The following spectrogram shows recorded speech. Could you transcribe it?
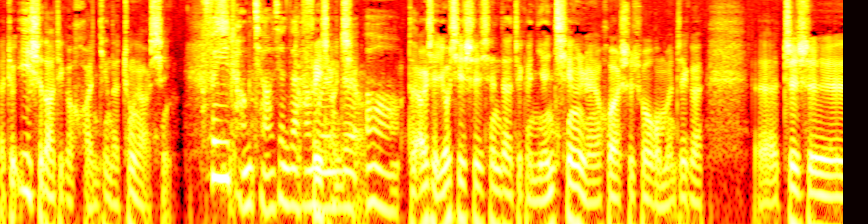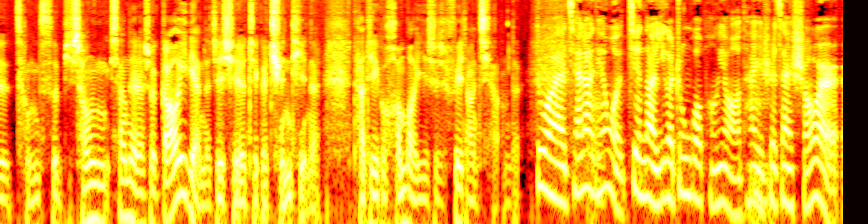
呃，就意识到这个环境的重要性。非常强。现在韩国人非常强这哦，对，而且尤其是现在这个年轻人，或者是说我们这个呃知识层次比相相对来说高一点的这些这个群体呢，他这个环保意识是非常强的。对，前两天我见到一个中国朋友，他也是在首尔，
